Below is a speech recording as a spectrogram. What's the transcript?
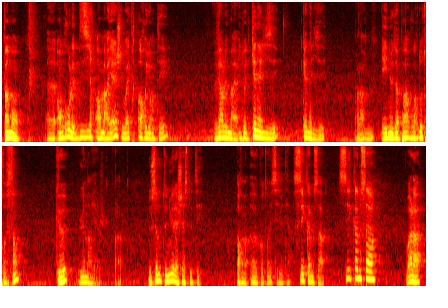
Enfin bon, euh, en gros, le désir hors mariage doit être orienté vers le mariage. Il doit être canalisé, canalisé, voilà. Et il ne doit pas avoir d'autre fin que le mariage. Voilà. Nous sommes tenus à la chasteté hors euh, quand on est célibataire. C'est comme ça. C'est comme ça. Voilà.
